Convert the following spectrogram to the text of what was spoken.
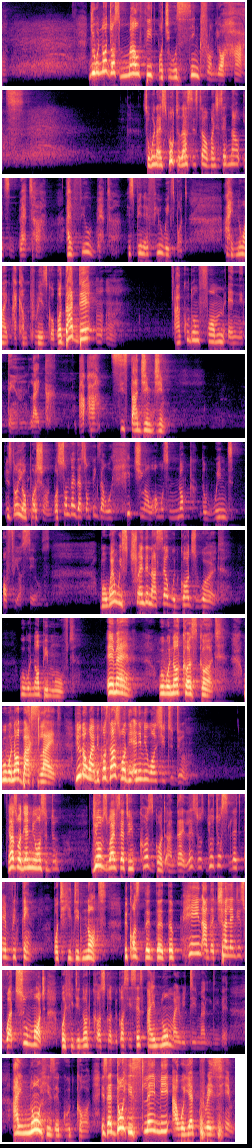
You will not just mouth it, but you will sing from your heart. So when I spoke to that sister of mine, she said, Now it's better. I feel better. It's been a few weeks, but I know I, I can praise God. But that day, I couldn't form anything like, ah, sister Jim Jim. It's not your portion, but sometimes there's some things that will hit you and will almost knock the wind off your sails. But when we strengthen ourselves with God's word, we will not be moved. Amen. We will not curse God. We will not backslide. You know why? Because that's what the enemy wants you to do. That's what the enemy wants to do. Job's wife said to him, Curse God and die. Let's just, just let everything. But he did not. Because the, the, the pain and the challenges were too much. But he did not curse God because he says, I know my Redeemer. I know he's a good God. He said, Though he slay me, I will yet praise him.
